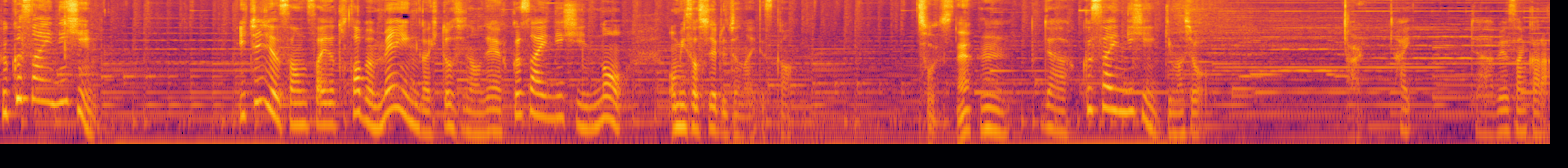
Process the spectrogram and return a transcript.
副菜2品一汁三菜だと多分メインが一品で副菜2品のお味噌汁じゃないですかそうですね。うんじゃあ副菜2品いきましょうはい。はいじゃあベウさんから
